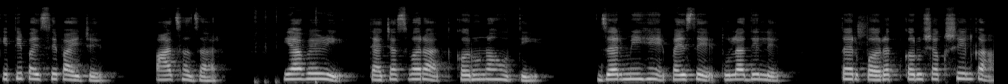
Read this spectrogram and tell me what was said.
किती पैसे पाहिजेत? पाच हजार. यावेळी त्याच्या स्वरात करुणा होती. जर मी हे पैसे तुला दिलेत तर परत करू शकशील का?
